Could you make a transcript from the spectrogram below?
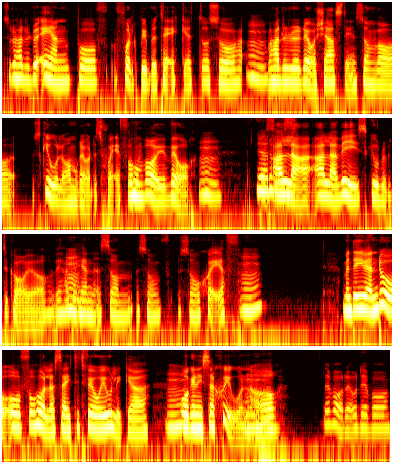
Så då hade du en på folkbiblioteket och så Mm. hade du då Kerstin som var skolområdeschef, för hon var ju vår. Mm. Ja, Alla, alla vi skolbibliotekarier, vi hade Mm. henne som, som, som chef. Mm. Men det är ju ändå att förhålla sig till två olika Mm. organisationer. Mm. Det var det och det var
